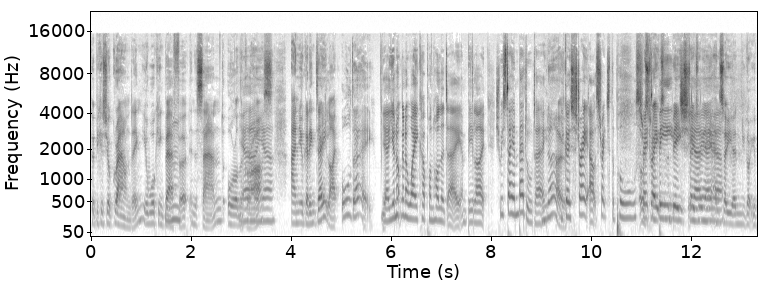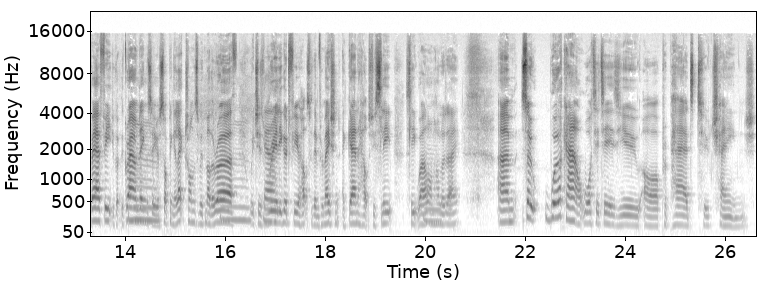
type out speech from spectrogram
but because you're grounding, you're walking barefoot in the sand or on the Mm. Yeah, grass, yeah. and you're getting daylight all day. Yeah, you're not going to wake up on holiday and be like, "Should we stay in bed all day?" No. you go straight out, straight to the pool, straight, straight to the beach. straight yeah, to the yeah, and so you, and you've got your bare feet, you've got the grounding, so you're swapping electrons with Mother Earth, which is really good for you, helps with inflammation. Again, helps you sleep, sleep well Mm. on holiday. Um, so work out what it is you are prepared to change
